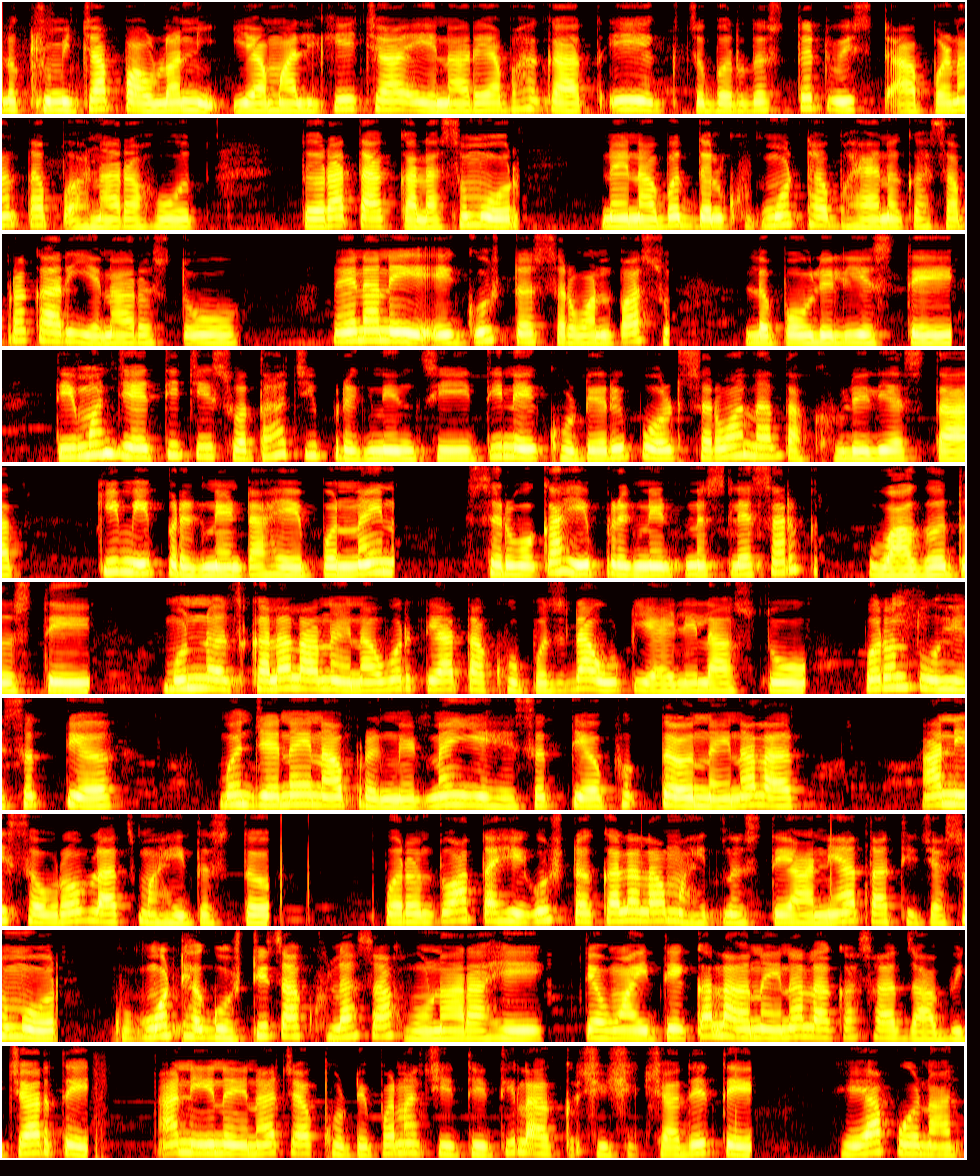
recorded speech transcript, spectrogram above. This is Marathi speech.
लक्ष्मीच्या पावलांनी या मालिकेच्या येणाऱ्या भागात एक जबरदस्त ट्विस्ट आपण आता पाहणार आहोत. तर आता कलासमोर नयनाबद्दल खूप मोठा भयानक असा प्रकार येणार असतो. नैनाने एक गोष्ट सर्वांपासून लपवलेली असते. ती म्हणजे तिची स्वतःची प्रेग्नेन्सी तिने खोटे रिपोर्ट सर्वांना दाखवलेली असतात की मी प्रेग्नेंट आहे पण नैना सर्व काही प्रेग्नेंट नसल्यासारखं वागत असते. म्हणूनच कलाला नैनावरती आता खूपच डाऊट यायलेला असतो. परंतु हे सत्य म्हणजे नैना प्रेग्नेंट नाही आहे हे सत्य फक्त नैनाला आणि सौरवलाच माहीत असतं. परंतु आता ही गोष्ट कलाला माहीत नसते आणि आता तिच्यासमोर खूप मोठ्या गोष्टीचा खुलासा होणार आहे. तेव्हा इथे कला नैनाला कसा जाब विचारते आणि नैनाच्या खोटेपणाची ती तिला कशी शिक्षा देते हे आपण आ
